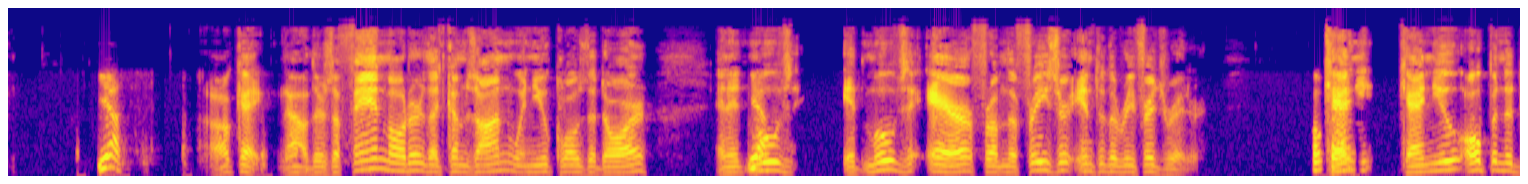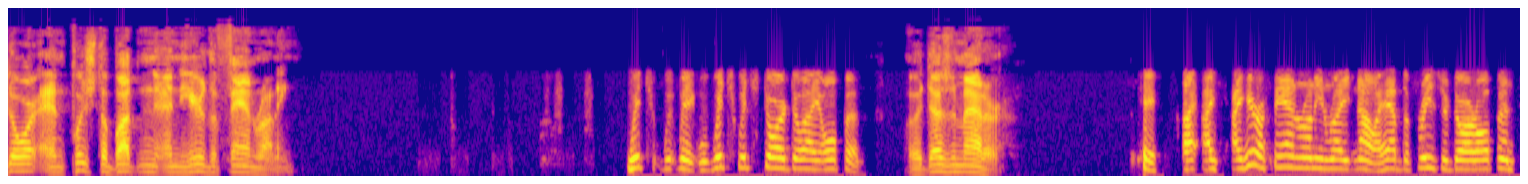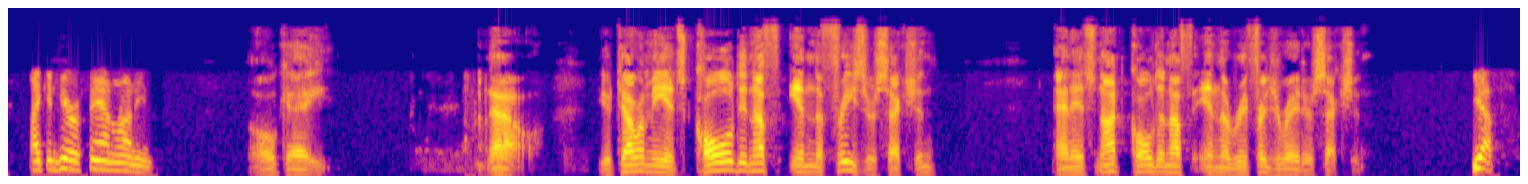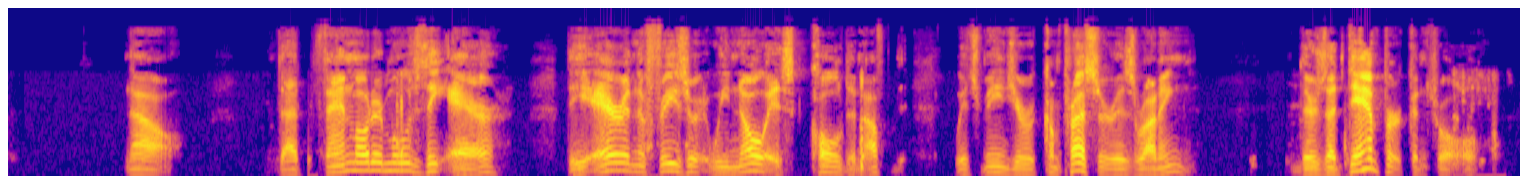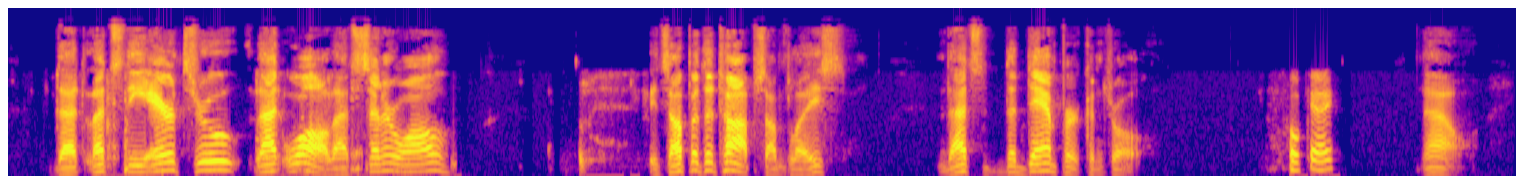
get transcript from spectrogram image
Yes. Okay. Now there's a fan motor that comes on when you close the door, and it Yeah. moves it moves air from the freezer into the refrigerator. Okay. Can you can you open the door and push the button and hear the fan running? Which wait, which which door do I open? It doesn't matter. Okay. I, I I hear a fan running right now. I have the freezer door open. I can hear a fan running. Okay. Now, you're telling me it's cold enough in the freezer section and it's not cold enough in the refrigerator section. Yes. Now, that fan motor moves the air. The air in the freezer we know is cold enough, which means your compressor is running. There's a damper control that lets the air through that wall, that center wall. It's up at the top someplace. That's the damper control. Okay. Now,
